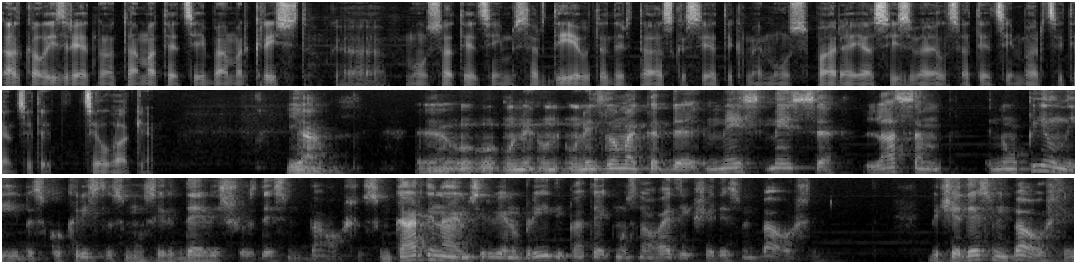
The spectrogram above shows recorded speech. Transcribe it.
atkal izriet no tām attiecībām ar Kristu, ka mūsu attiecības ar Dievu tad ir tās, kas ietekmē mūsu pārējās izvēles attiecībā ar citiem, citiem cilvēkiem. Jā, un, un, un, un es domāju, ka mēs, mēs lasam no pilnības, ko Kristus mums ir devis šos desmit baušļus. Un kārdinājums ir vienu brīdi pateikt, mums nav vajadzīgi šie desmit baušļi. Bet šie desmit baušļi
